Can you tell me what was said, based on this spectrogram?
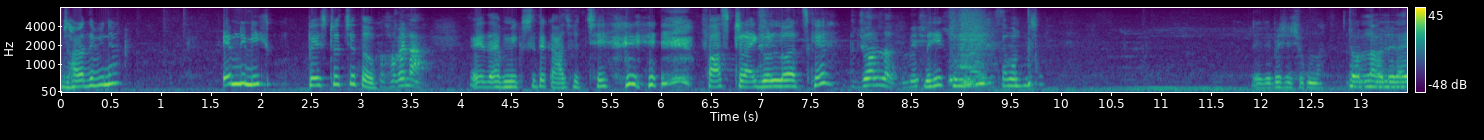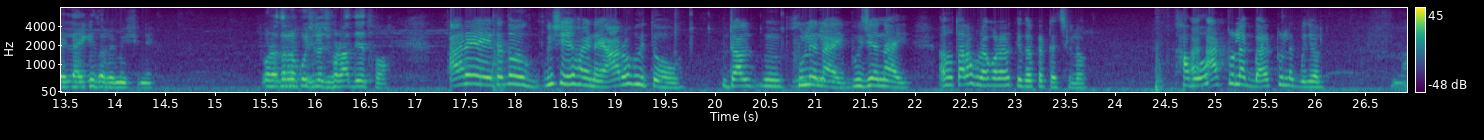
ঝরা দিবি না? এমনি মিক্স পেস্ট হচ্ছে তো? হবে না। এই মিক্সিতে কাজ হচ্ছে। ফার্স্ট ট্রাই করল আজকে। জল লাগবে বেশি। দেখি তুমি কেমন হচ্ছে এই যে বেশি শুকনা। জল না হলে লাইগে ধরে মেশিনে। ওরা তোরা কইছিল ঝোড়া দিয়ে থা। আরে এটা তো বিষয় হয় নাই আরও হয়তো ডাল ফুলে নাই ভুজে নাই। আর তাড়াহুড়া করার কি দরকারটা ছিল? খাব। আর একটু লাগবে আর একটু লাগবে জল। না।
